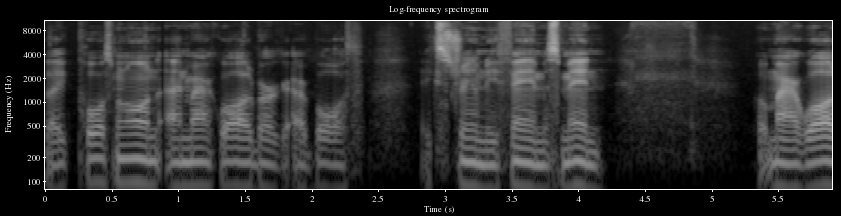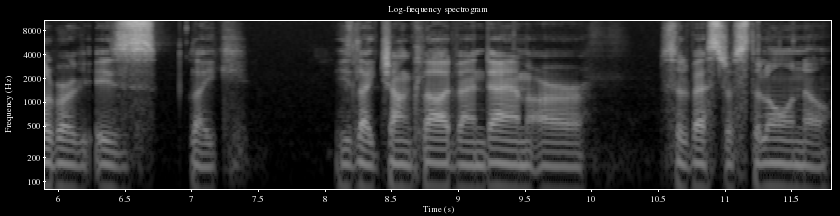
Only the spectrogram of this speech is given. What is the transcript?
Like Post Malone and Mark Wahlberg are both extremely famous men, but Mark Wahlberg is like he's like Jean Claude Van Damme or Sylvester Stallone now,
